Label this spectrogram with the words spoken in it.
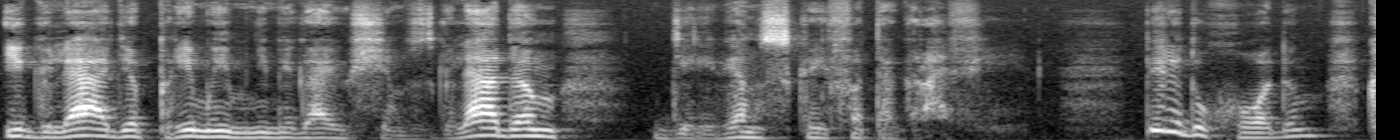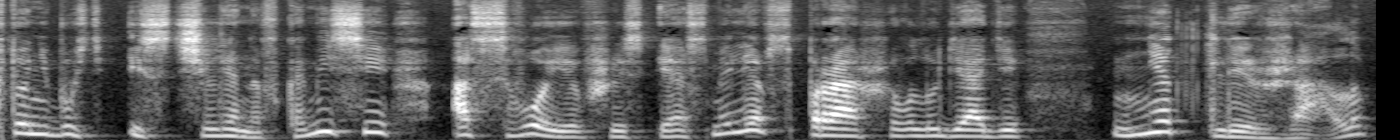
и глядя прямым немигающим взглядом деревенской фотографии. Перед уходом кто-нибудь из членов комиссии, освоившись и осмелев, спрашивал у дяди, нет ли жалоб.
